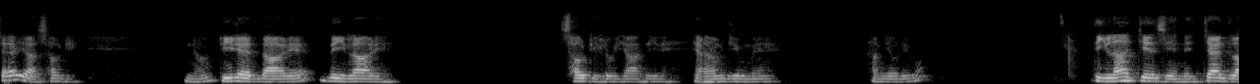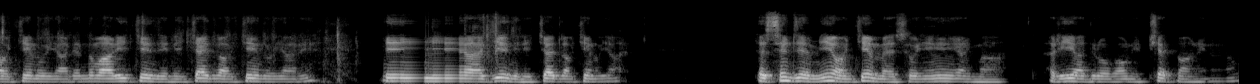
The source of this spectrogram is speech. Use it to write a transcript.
ကြက်ရစောင့်တည်နော်ဒီတဲ့သားတဲ့သီလတွေစောင့်တည်လို့ရသေးတယ်ရဟန်းပြုမယ်အမျိုးတွေပေါ့သီလကျင့်စဉ်တွေကြိုက်တော့ကျင့်လို့ရတယ်သမာဓိကျင့်စဉ်တွေကြိုက်တော့ကျင့်လို့ရတယ်ပ ညာကျင့်စဉ်တွေကြိုက်တော့ကျင့်လို့ရတယ်တစ်ဆင့်ချင်းမြင့်အောင်ကျင့်မယ်ဆိုရင်အဲ့မှာအရိယာသူတော်ကောင်းတွေဖြတ်သွားနေတာပေါ့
